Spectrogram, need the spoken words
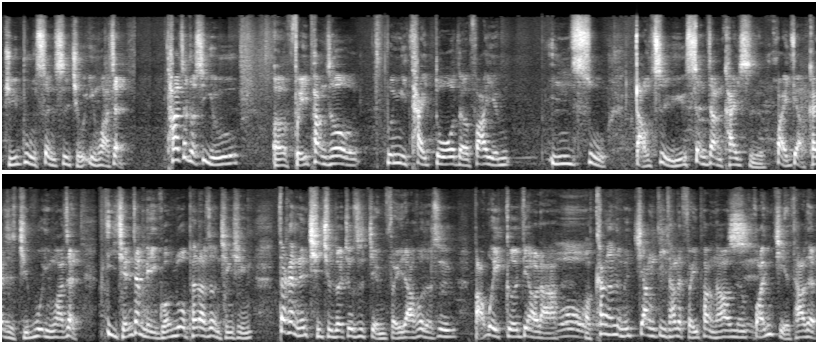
局部肾丝球硬化症。它这个是由呃肥胖之后分泌太多的发炎。因素导致于肾脏开始坏掉，开始局部硬化症。以前在美国，如果碰到这种情形，大概能祈求的就是减肥啦，或者是把胃割掉啦，哦，看看能不能降低他的肥胖，然后能缓解他的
